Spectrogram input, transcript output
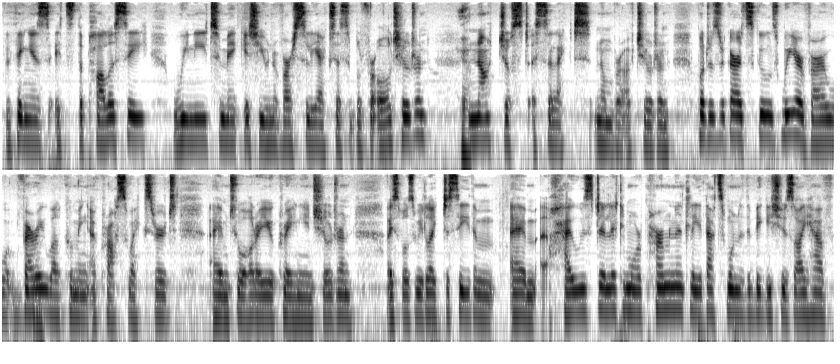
the thing is, it's the policy. We need to make it universally accessible for all children, Yeah. not just a select number of children. But as regards schools, we are very, very welcoming across Wexford um, to all our Ukrainian children. I suppose we'd like to see them um, housed a little more permanently. That's one of the big issues I have.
